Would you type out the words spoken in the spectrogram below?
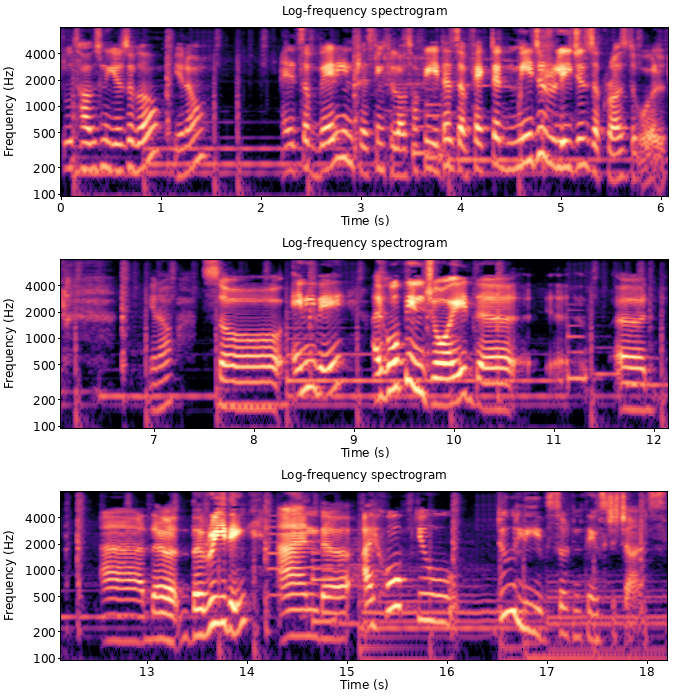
2000 years ago, you know. It's a very interesting philosophy. It has affected major religions across the world, you know. So, anyway, I hope you enjoyed the. Uh, uh, the the reading. And uh, i hope you do leave certain things to chance.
